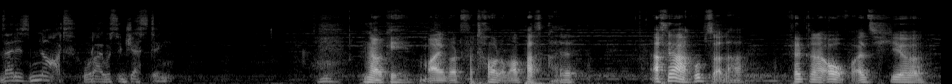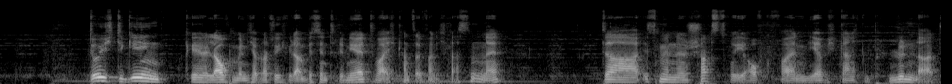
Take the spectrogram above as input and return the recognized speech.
That is not what I was suggesting. Na okay, mein Gott, vertrau doch mal Pascal. Ach ja, Hupsala. Fällt gerade auf, als ich hier durch die Gegend gelaufen bin. Ich habe natürlich wieder ein bisschen trainiert, weil ich kann es einfach nicht lassen. Ne? Da ist mir eine Schatztruhe aufgefallen, die habe ich gar nicht geplündert.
